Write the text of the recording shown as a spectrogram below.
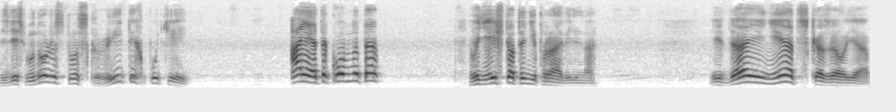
Здесь множество скрытых путей». А эта комната? В ней что-то неправильно. И да, и нет, сказал я.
